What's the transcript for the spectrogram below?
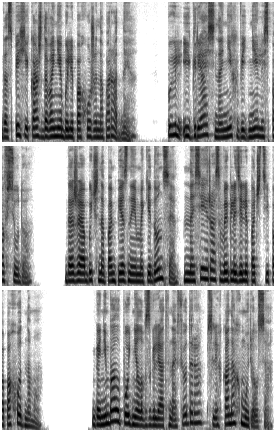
Доспехи каждого не были похожи на парадные. Пыль и грязь на них виднелись повсюду. Даже обычно помпезные македонцы на сей раз выглядели почти по-походному. Ганнибал поднял взгляд на Федора, слегка нахмурился,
